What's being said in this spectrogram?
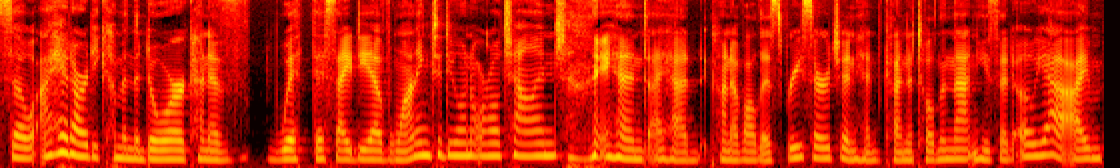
So I had already come in the door kind of with this idea of wanting to do an oral challenge. And I had kind of all this research and had kind of told him that. And he said, Oh, yeah, I'm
